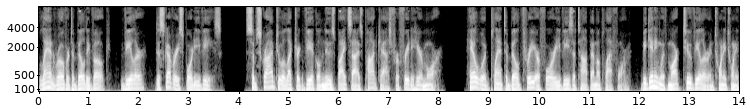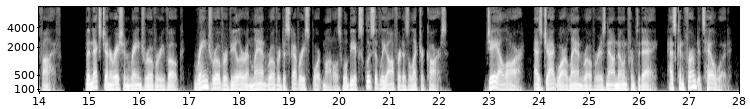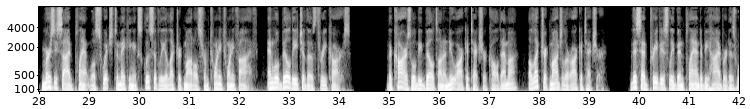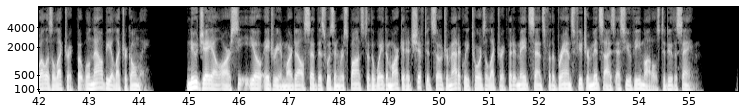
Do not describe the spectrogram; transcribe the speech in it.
Land Rover to build Evoque, Velar, Discovery Sport EVs. Subscribe to Electric Vehicle News Bitesize Podcast for free to hear more. Halewood plant to build three or four EVs atop EMA platform, beginning with Mark II Velar in 2025. The next generation Range Rover Evoque, Range Rover Velar, and Land Rover Discovery Sport models will be exclusively offered as electric cars. JLR, as Jaguar Land Rover is now known from today, has confirmed its Halewood, Merseyside plant will switch to making exclusively electric models from 2025, and will build each of those three cars. The cars will be built on a new architecture called EMMA, Electric Modular Architecture. This had previously been planned to be hybrid as well as electric but will now be electric only. New JLR CEO Adrian Mardell said this was in response to the way the market had shifted so dramatically towards electric that it made sense for the brand's future midsize SUV models to do the same.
